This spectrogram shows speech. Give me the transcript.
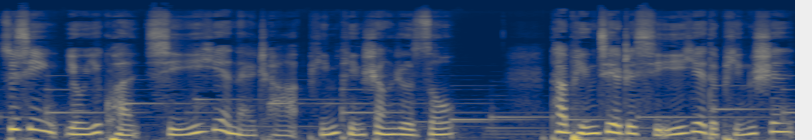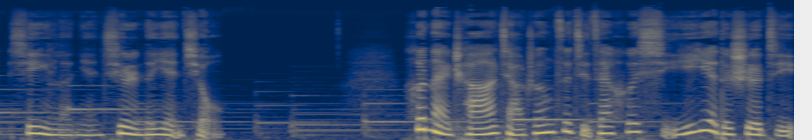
最近有一款洗衣液奶茶频频上热搜，它凭借着洗衣液的瓶身吸引了年轻人的眼球。喝奶茶假装自己在喝洗衣液的设计，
